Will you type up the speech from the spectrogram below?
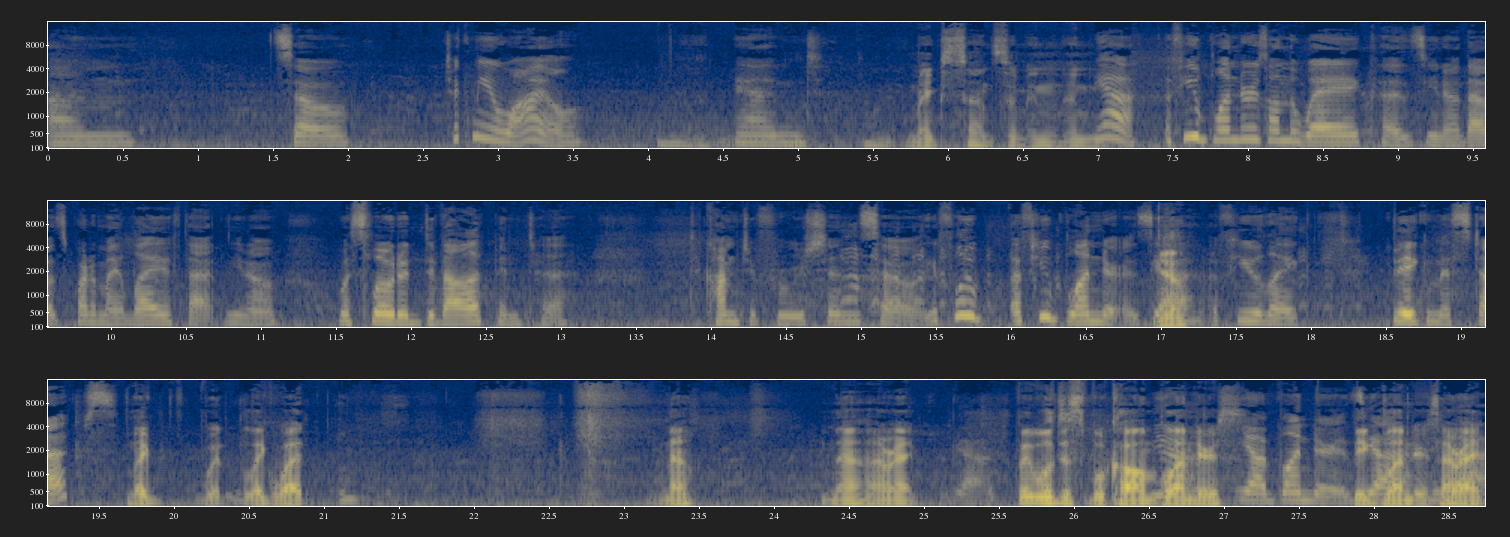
Um, so took me a while, and Makes sense. I mean, and yeah, a few blunders on the way because you know that was part of my life that you know was slow to develop and to to come to fruition. So a few a few blunders, yeah, Yeah. a few like big missteps. like what? Like what? No. No. All right. Yeah, But we'll just we'll call them Yeah, blunders. Yeah, blunders. Big yeah, blunders, all right.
